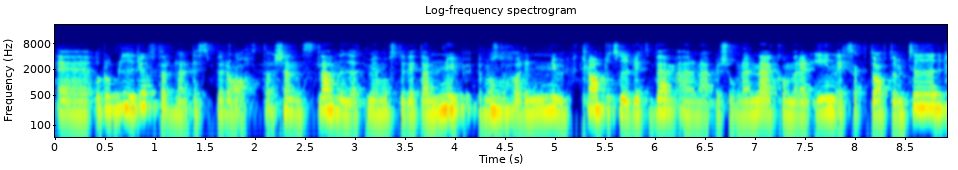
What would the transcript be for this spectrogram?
Eh, och då blir det ofta den här desperata känslan i att men jag måste veta nu. Jag måste ha det nu, klart och tydligt. Vem är den här personen? När kommer den in? Exakt datum, tid,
